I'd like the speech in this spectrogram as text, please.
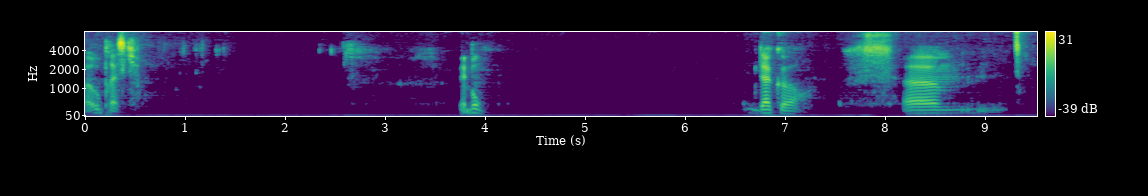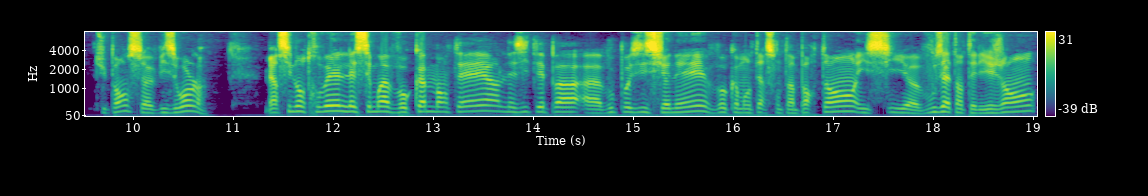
ou presque. Mais bon. D'accord. Euh, tu penses euh, Visual Merci de nous retrouver. Laissez-moi vos commentaires. N'hésitez pas à vous positionner. Vos commentaires sont importants. Ici, euh, vous êtes intelligent.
